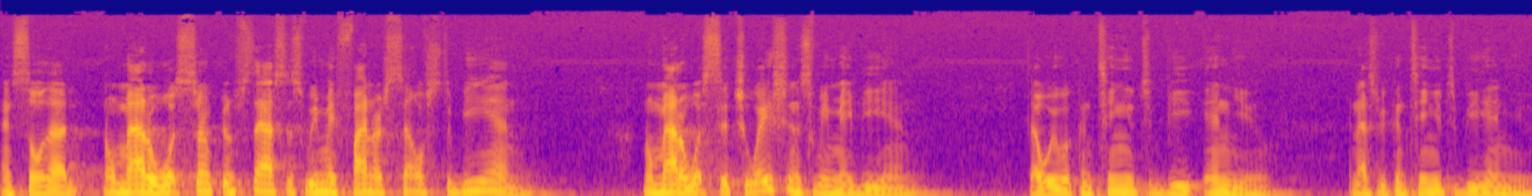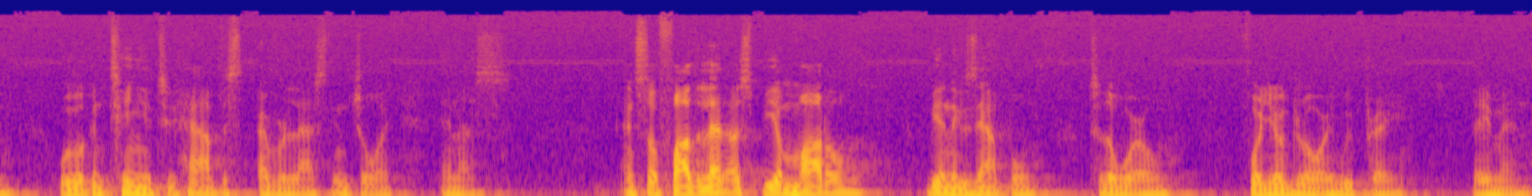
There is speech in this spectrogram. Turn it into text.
And so that no matter what circumstances we may find ourselves to be in, no matter what situations we may be in, that we will continue to be in you. And as we continue to be in you, we will continue to have this everlasting joy in us. And so, Father, let us be a model, be an example to the world. For your glory, we pray. Amen.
